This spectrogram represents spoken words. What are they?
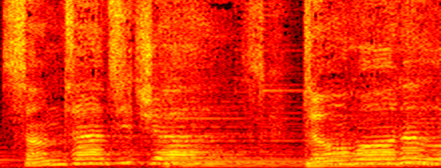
Sometimes you just don't wanna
